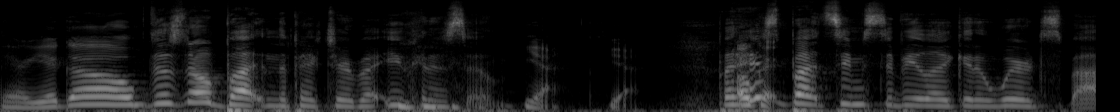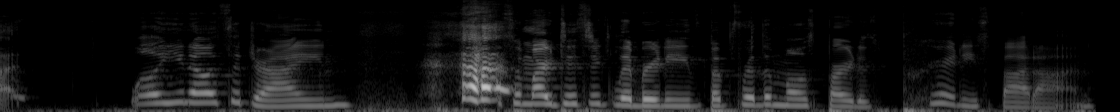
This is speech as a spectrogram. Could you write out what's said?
There you go. There's no butt in the picture, but you can assume. Yeah, yeah. But his butt seems to be like in a weird spot. Well, you know, it's a drawing. Some artistic liberties, but for the most part, it's pretty spot on.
